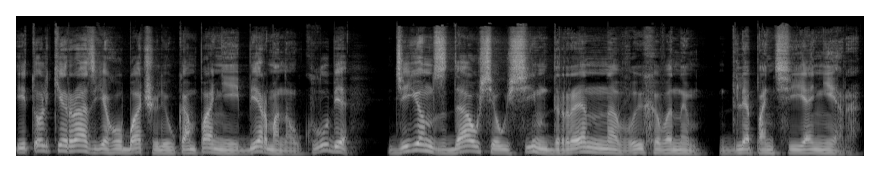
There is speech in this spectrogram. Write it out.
І толькі раз яго бачылі ў кампаніі бермана ў клубе, дзе ён здаўся ўсім дрэнна выхаваным для пансіянера.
